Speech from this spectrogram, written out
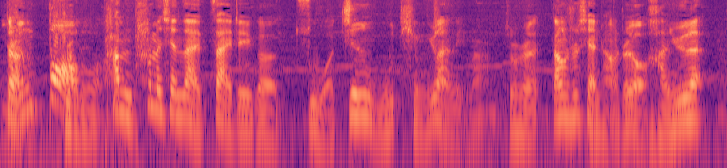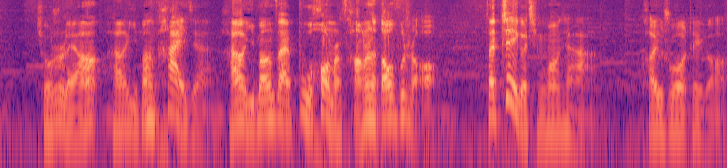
已经暴露了。他们他们现在在这个左金吾庭院里面，就是当时现场只有韩约、裘世良，还有一帮太监，还有一帮在布后面藏着的刀斧手。在这个情况下，可以说这个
